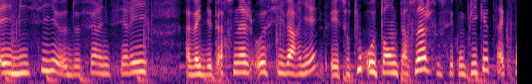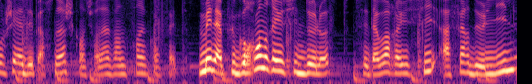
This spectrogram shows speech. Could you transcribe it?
ABC de faire une série avec des personnages aussi variés, et surtout autant de personnages, parce que c'est compliqué de s'accrocher à des personnages quand il y en a 25 en fait. Mais la plus grande réussite de Lost, c'est d'avoir réussi à faire de Lille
